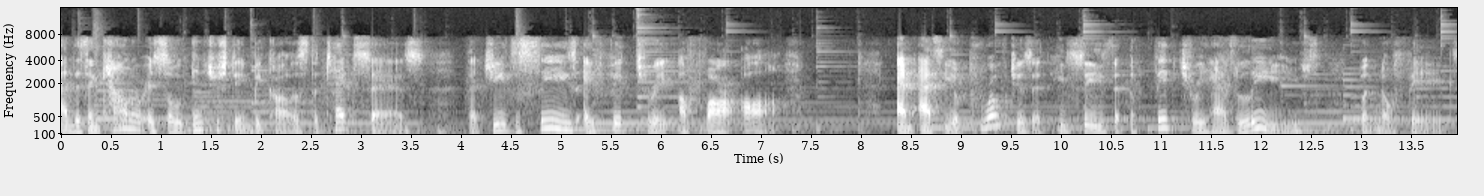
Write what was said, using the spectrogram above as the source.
And this encounter is so interesting because the text says that Jesus sees a fig tree afar off. And as he approaches it, he sees that the fig tree has leaves but no figs.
